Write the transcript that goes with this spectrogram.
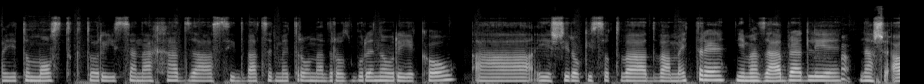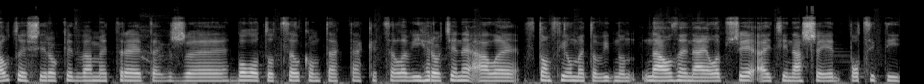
Je to most, ktorý sa nachádza asi 20 metrov nad rozbúrenou riekou a je široký sotva 2 metre, nemá zábradlie, naše auto je široké 2 metre, takže že bolo to celkom tak, také celé vyhrotené, ale v tom filme to vidno naozaj najlepšie, aj tie naše pocity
